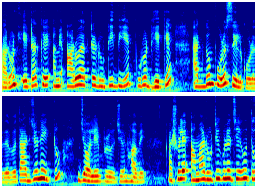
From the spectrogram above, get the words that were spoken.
কারণ এটাকে আমি আরও একটা রুটি দিয়ে পুরো ঢেকে একদম পুরো সেল করে দেবো, তার জন্য একটু জলের প্রয়োজন হবে। আসলে আমার রুটিগুলো যেহেতু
